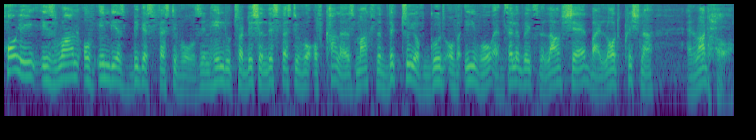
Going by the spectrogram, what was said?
Holi is one of India's biggest festivals. In Hindu tradition, this festival of colors marks the victory of good over evil and celebrates the love shared by Lord Krishna and Radha.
